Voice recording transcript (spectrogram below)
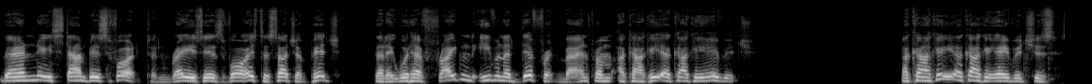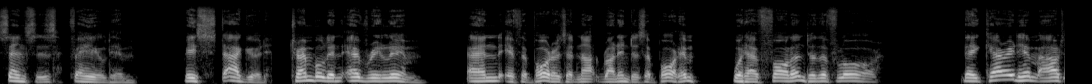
Then he stamped his foot and raised his voice to such a pitch that it would have frightened even a different man from Akaky Akakiyevich. Akaky Akakiyevich's senses failed him. He staggered, trembled in every limb, and, if the porters had not run in to support him, would have fallen to the floor. They carried him out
